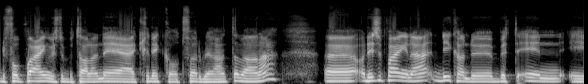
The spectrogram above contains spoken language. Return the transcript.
Du får poeng hvis du betaler ned kredittkort før det blir renteværende. Uh, og disse poengene de kan du bytte inn i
